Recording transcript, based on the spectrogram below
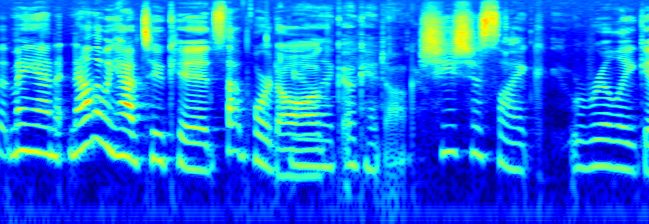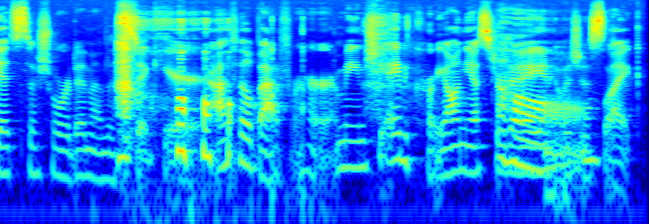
But man, now that we have two kids, that poor dog, like, okay, dog. she's just like really gets the short end of the stick here. I feel bad for her. I mean, she ate a crayon yesterday and it was just like,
